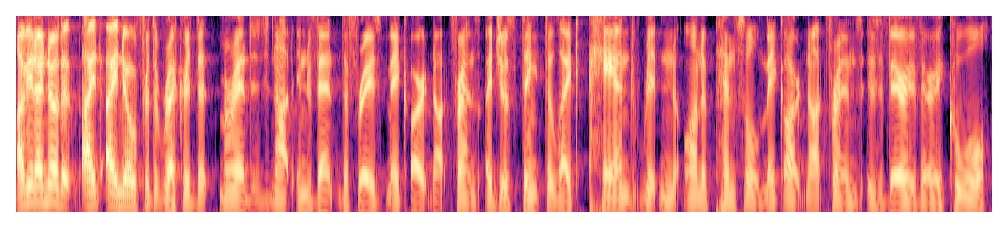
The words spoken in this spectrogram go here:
I mean, I know that I, I know for the record that Miranda did not invent the phrase "make art, not friends." I just think the like handwritten on a pencil "make art, not friends" is very, very cool.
